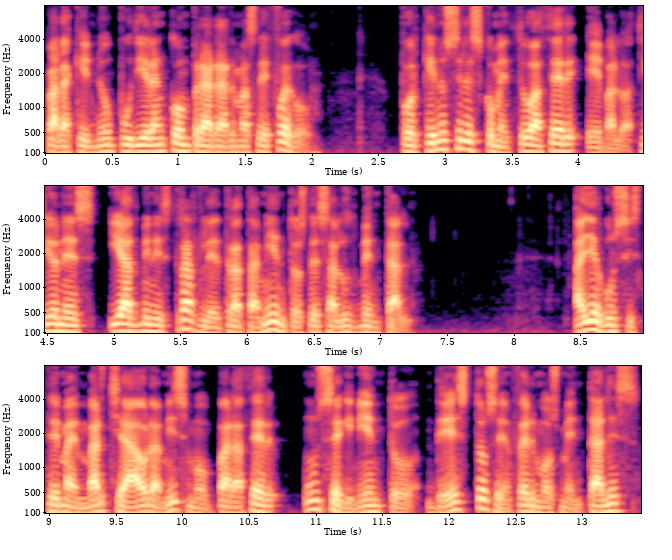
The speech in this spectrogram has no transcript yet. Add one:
para que no pudieran comprar armas de fuego? ¿Por qué no se les comenzó a hacer evaluaciones y administrarle tratamientos de salud mental? ¿Hay algún sistema en marcha ahora mismo para hacer un seguimiento de estos enfermos mentales?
